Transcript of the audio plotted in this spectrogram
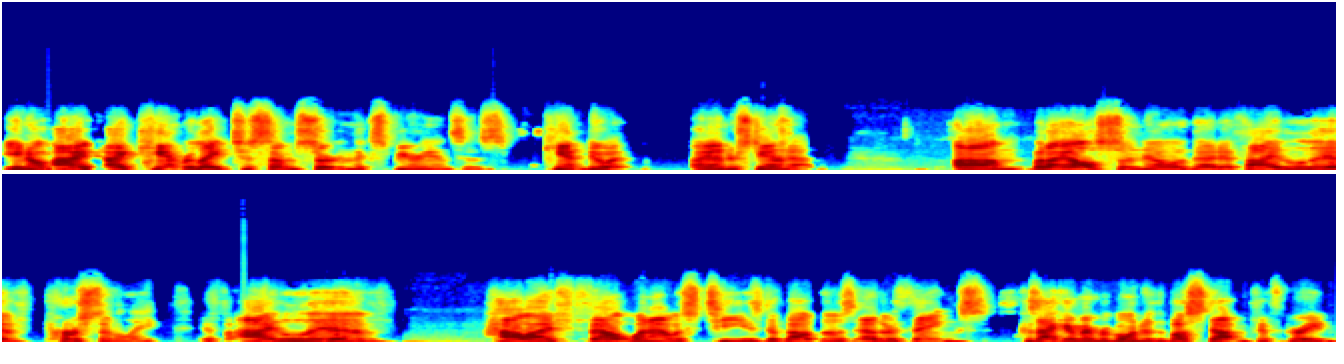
you know, I I can't relate to some certain experiences. Can't do it. I understand that. Um, but I also know that if I live personally, if I live how I felt when I was teased about those other things, because I can remember going to the bus stop in fifth grade.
